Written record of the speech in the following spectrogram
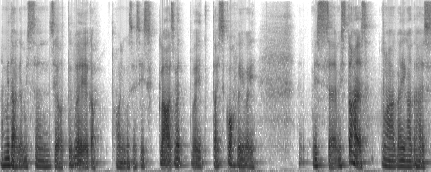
noh midagi, mis on seotud veega, olgu see siis klaas vett või tass kohvi või mis, mis tahes, aga igatahes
